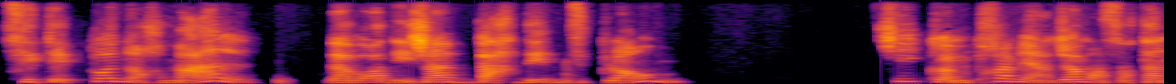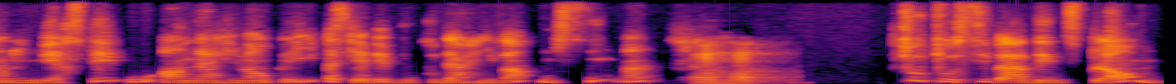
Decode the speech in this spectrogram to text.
C'était pas normal d'avoir des gens bardés de diplômes qui, comme premier job en sortant de l'université ou en arrivant au pays, parce qu'il y avait beaucoup d'arrivants aussi, hein, uh-huh tout aussi bardé de diplômes,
